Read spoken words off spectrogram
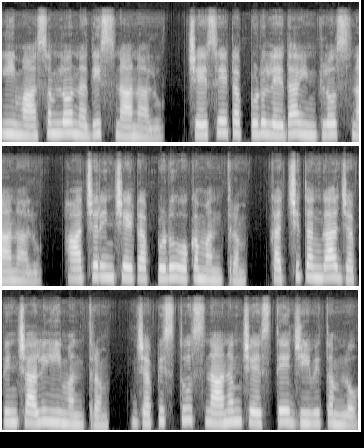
ఈ మాసంలో నది స్నానాలు చేసేటప్పుడు లేదా ఇంట్లో స్నానాలు ఆచరించేటప్పుడు ఒక మంత్రం. ఖచ్చితంగా జపించాలి ఈ మంత్రం. జపిస్తూ స్నానం చేస్తే జీవితంలో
